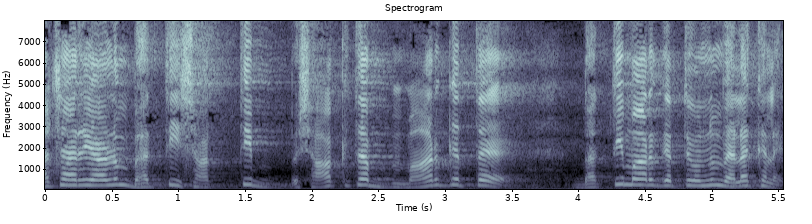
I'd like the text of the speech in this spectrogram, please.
ஆச்சாரியாலும் பக்தி சக்தி சாக்த மார்க்கத்தை பக்தி மார்க்கத்தை ஒன்றும் விளக்கலை.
